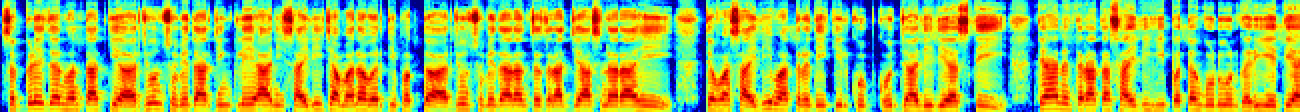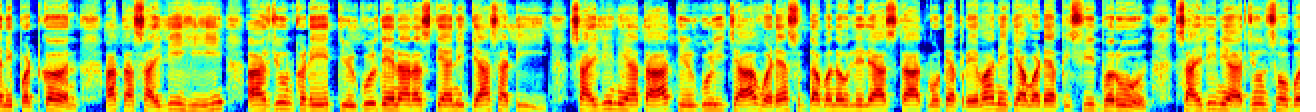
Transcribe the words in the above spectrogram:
सगळेजण म्हणतात की अर्जुन सुभेदार जिंकले आणि सायलीच्या मनावरती फक्त अर्जुन सुभेदारांचंच राज्य असणार आहे. तेव्हा सायली मात्र देखील खूप खुश झालेली असते. त्यानंतर आता सायली ही पतंग उडवून घरी येते आणि पटकन आता सायली ही अर्जुनकडे तिळगुळ देणार असते आणि त्यासाठी सायलीने आता तिळगुळीच्या वड्यासुद्धा बनवलेल्या असतात. मोठ्या प्रेमाने त्या वड्या पिशवीत भरून. सायलीने अर्जुनसोबत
